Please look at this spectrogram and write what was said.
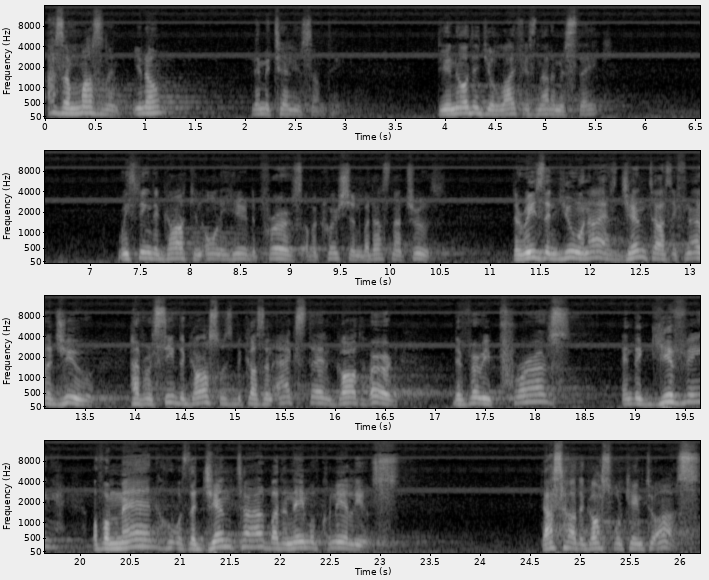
as a Muslim. You know, let me tell you something. Do you know that your life is not a mistake? We think that God can only hear the prayers of a Christian, but that's not truth. The reason you and I, as Gentiles, if not a Jew, have received the gospel is because in Acts 10, God heard the very prayers and the giving of a man who was a Gentile by the name of Cornelius. That's how the gospel came to us.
